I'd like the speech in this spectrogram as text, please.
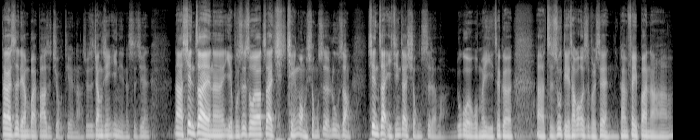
大概是两百八十九天呐，就是将近一年的时间。那现在呢，也不是说要在前往熊市的路上，现在已经在熊市了嘛。如果我们以这个呃指数跌超过二十 percent，你看费半啊。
